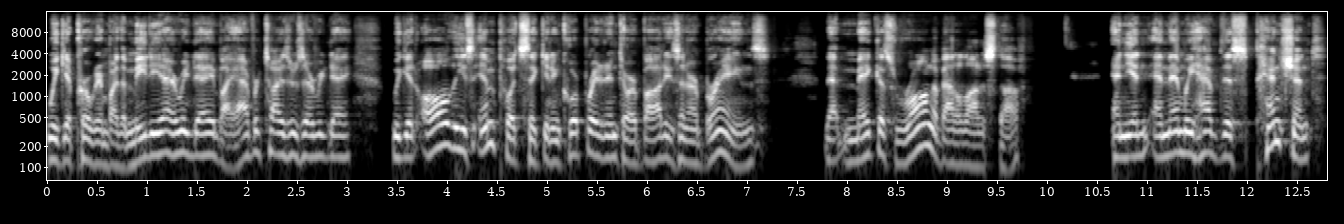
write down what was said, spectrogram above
We get programmed by the media every day, by advertisers every day. We get all these inputs that get incorporated into our bodies and our brains that make us wrong about a lot of stuff. And yet, and then we have this penchant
